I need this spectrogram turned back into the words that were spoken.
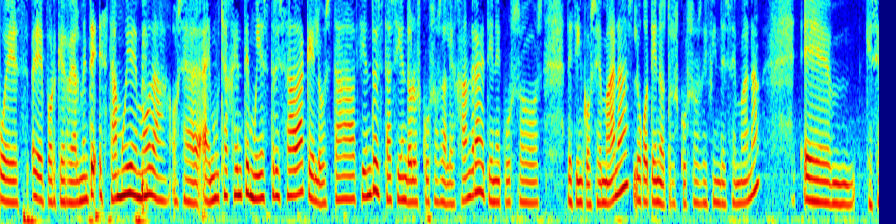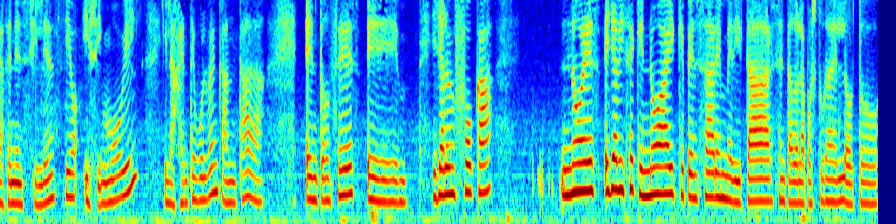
Pues eh, porque realmente está muy de moda. O sea, hay mucha gente muy estresada que lo está haciendo. Está siguiendo los cursos de Alejandra, que tiene cursos de cinco semanas. Luego tiene otros cursos de fin de semana eh, que se hacen en silencio y sin móvil. Y la gente vuelve encantada. Entonces, eh, ella lo enfoca no es, ella dice que no hay que pensar en meditar sentado en la postura del loto,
